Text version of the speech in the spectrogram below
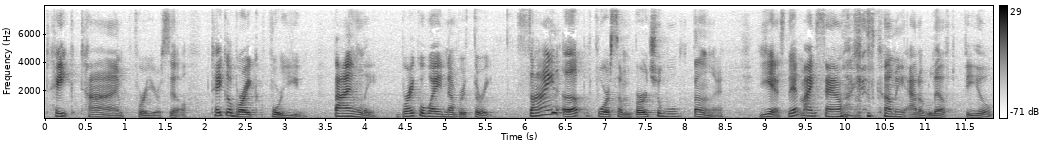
Take time for yourself. Take a break for you. Finally, breakaway number three sign up for some virtual fun. Yes, that might sound like it's coming out of left field,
